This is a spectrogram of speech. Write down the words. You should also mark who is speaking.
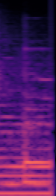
Speaker 1: Thank you.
